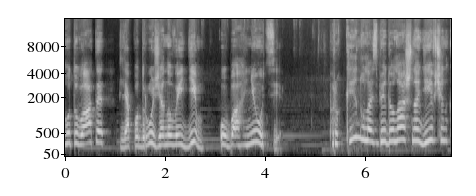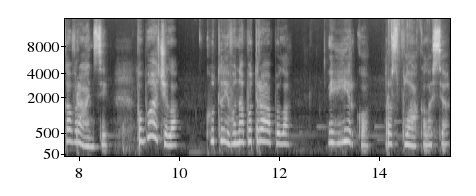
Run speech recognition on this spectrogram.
готувати для подружжя новий дім у багнюці. Прокинулась бідолашна дівчинка вранці, побачила, куди вона потрапила, і гірко розплакалася,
